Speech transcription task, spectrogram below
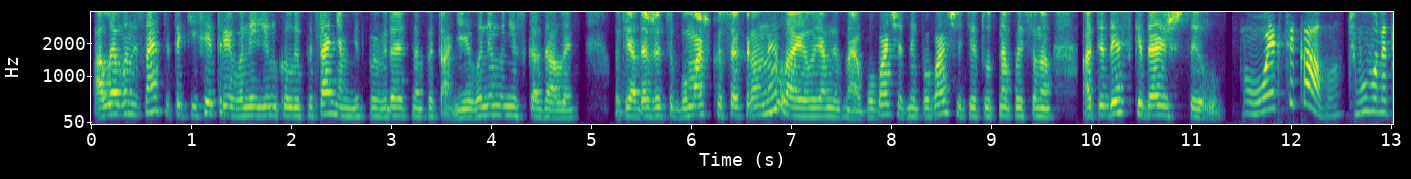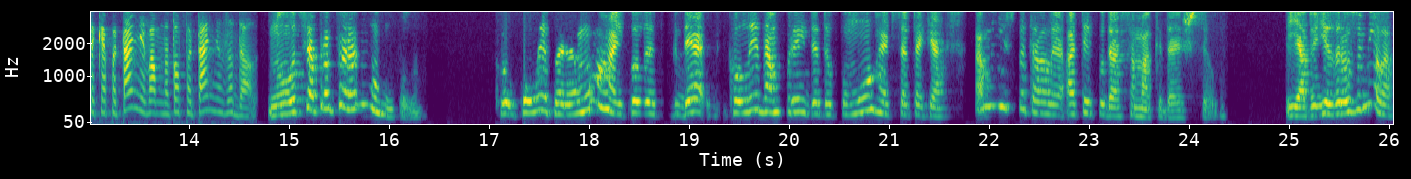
але вони, знаєте, такі хитрі, вони інколи питанням відповідають на питання. І вони мені сказали: от я навіть цю бумажку сохранила, і я не знаю, побачить, не побачить, і тут написано: а ти де скидаєш силу? О, як цікаво. Чому вони таке питання вам на то питання задали? Ну, це про перемогу було. Ко- Коли перемога, і коли, де, коли нам прийде допомога і все таке. А мені спитали, а ти куди сама кидаєш силу? І я тоді зрозуміла,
